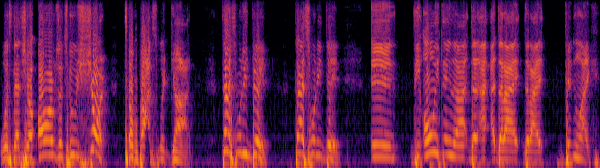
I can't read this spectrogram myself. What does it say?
was that your arms are too short to box with God. That's what he did. That's what he did. And the only thing that I that I that I that I didn't like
